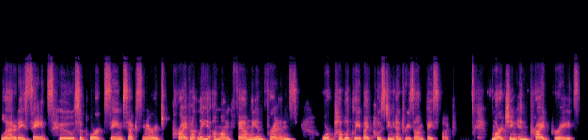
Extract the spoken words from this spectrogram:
Latter day Saints who support same sex marriage privately among family and friends or publicly by posting entries on Facebook, marching in pride parades,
